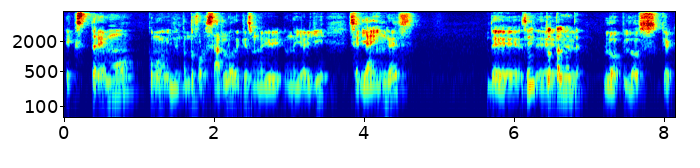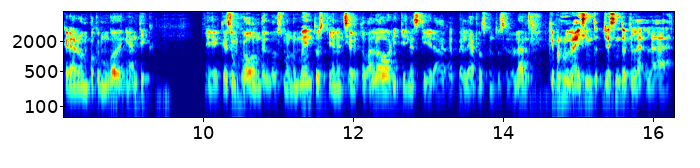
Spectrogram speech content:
extremo, como intentando forzarlo, de que es un, un ARG, sería Ingress. De, Sí, de totalmente. lo- los que crearon Pokémon Go de Niantic. eh, que es un juego donde los monumentos tienen cierto valor y tienes que ir a pelearlos con tu celular. Que por ejemplo, ahí siento, yo siento que la, la-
